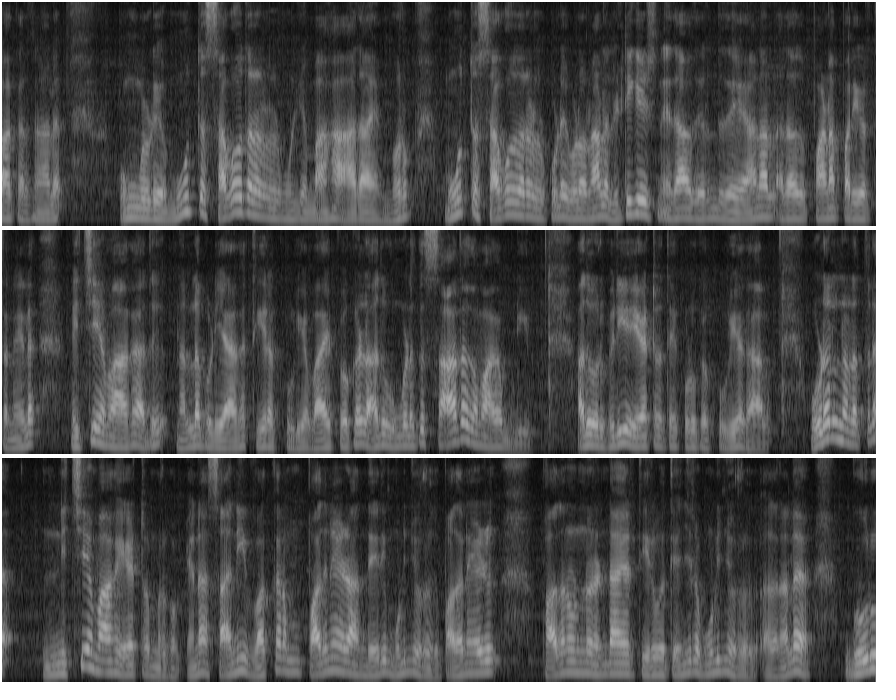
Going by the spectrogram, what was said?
பார்க்குறதுனால உங்களுடைய மூத்த சகோதரர்கள் மூலியமாக ஆதாயம் வரும். மூத்த சகோதரர்கள் கூட இவ்வளோ நாள் லிட்டிகேஷன் ஏதாவது இருந்ததே. ஆனால் அதாவது பண பரிவர்த்தனையில் நிச்சயமாக அது நல்லபடியாக தீரக்கூடிய வாய்ப்புகள். அது உங்களுக்கு சாதகமாக முடியும். அது ஒரு பெரிய ஏற்றத்தை கொடுக்கக்கூடிய காலம். உடல் நலத்தில் நிச்சயமாக ஏற்றம் இருக்கும். ஏன்னா சனி வக்கரம் பதினேழாம் தேதி முடிஞ்சுடுறது. பதினேழு பதினொன்று ரெண்டாயிரத்தி இருபத்தி அஞ்சில் முடிஞ்சுடுறது. அதனால் குரு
